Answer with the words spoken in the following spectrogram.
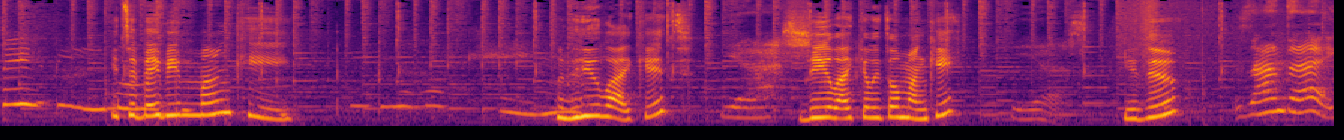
Baby. It's a baby monkey. monkey. Do you like it? Yes. Do you like your little monkey? Yes. You do? Sunday.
